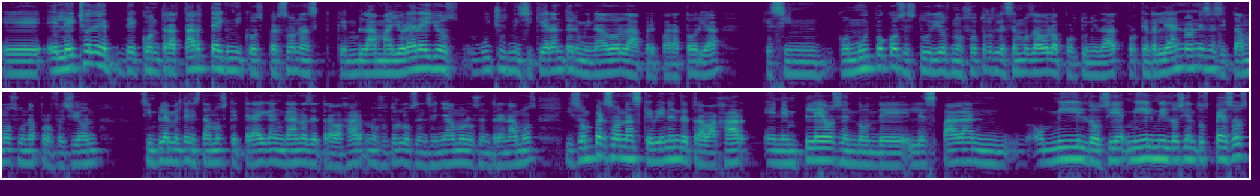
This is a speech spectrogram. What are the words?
eh, el hecho de, contratar técnicos, personas que la mayoría de ellos, muchos ni siquiera han terminado la preparatoria, que sin, con muy pocos estudios nosotros les hemos dado la oportunidad, porque en realidad no necesitamos una profesión Simplemente necesitamos que traigan ganas de trabajar. Nosotros los enseñamos, los entrenamos. Y son personas que vienen de trabajar en empleos en donde les pagan mil, mil, mil doscientos pesos.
